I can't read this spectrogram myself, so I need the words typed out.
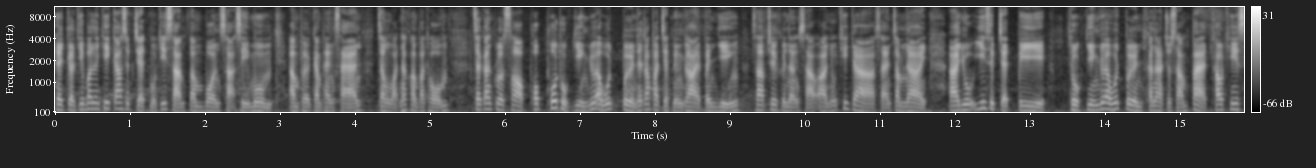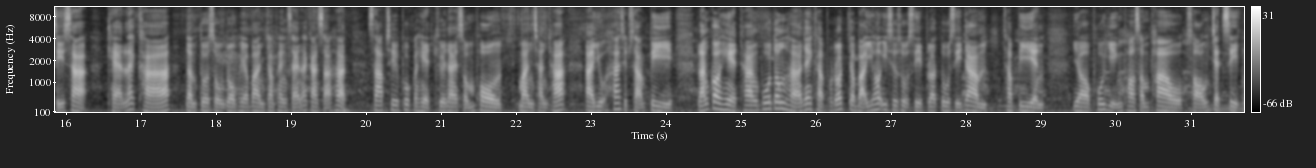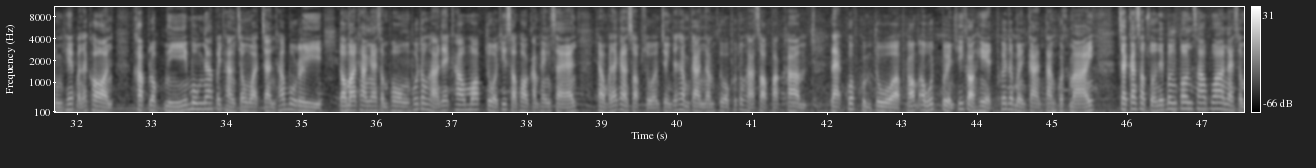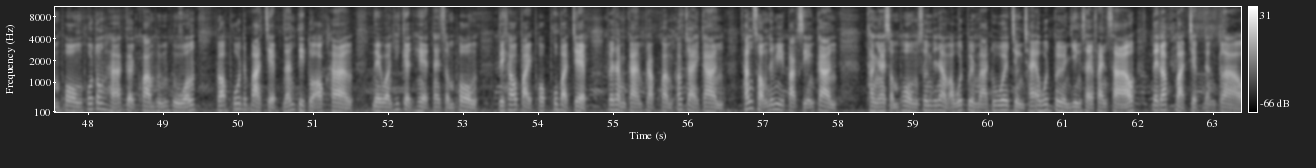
เหตุเกิดที่บ้านเลขที่ 97 หมู่ที่ 3 ตำบลสะสีมุมอำเภอกำแพงแสน จังหวัดนครปฐมจากการตรวจสอบพบผู้ถูกยิงด้วยอาวุธปืนได้รับบาดเจ็บหนึ่งรายเป็นหญิง ทราบชื่อคือนางสาวอนุทิดาแสนจำนาย อายุ 27 ปี ถูกยิงด้วยอาวุธปืนขนาดจุด38 เข้าที่ศีรษะ แขนและขานำตัวส่งโรงพยาบาลกำแพงแสนอาการสาหัส ทราบชื่อผู้ก่อเหตุคือนายสมพงษ์มันชันทะ อายุ 53 ปี หลังก่อเหตุทางผู้ต้องหาได้ขับรถกระบะยี่ห้ออิซูซูสีประตูสีดำทะเบียนยอผู้หญิงพอสำเภา274 กรุงเทพมหานคร ขับหลบหนีมุ่งหน้าไปทางจังหวัดจันทบุรี ต่อมาทางนายสมพงษ์ผู้ต้องหาได้เข้ามอบตัวที่สพกำแพงแสน ทางพนักงานสอบสวนจึงได้ทำการนำตัวผู้ต้องหาสอบปากคำและควบคุมตัวพร้อมอาวุธุธปืนที่ก่อเหตุเพื่อดำเนินการตามกฎหมาย จากการสอบสวนในเบื้องต้นทราบว่านายสมพงษ์ผู้ต้องหาเกิดความหึงหวง เพราะผู้บาดเจ็บนั้นตีตัวออกห่าง ในวันที่เกิดเหตุนายสมพงษ์ได้เข้าไปพบผู้บาดเจ็บ เพื่อทำการปรับความเข้าใจกัน ทั้งสองได้มีปากเสียงกันทางนายสมพงษ์ซึ่งได้นำอาวุธปืนมาด้วย จึงใช้อาวุธปืนยิงใส่แฟนสาว ได้รับบาดเจ็บดังกล่าว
